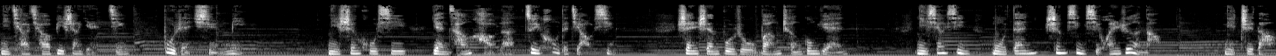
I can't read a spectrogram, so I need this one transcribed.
你悄悄闭上眼睛，不忍寻觅。你深呼吸，掩藏好了最后的侥幸，姗姗步入王城公园。你相信牡丹生性喜欢热闹，你知道。”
